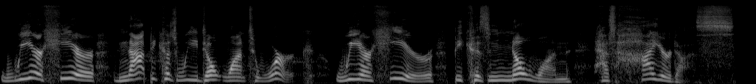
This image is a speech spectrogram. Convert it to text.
We are here not because we don't want to work. We are here because no one has hired us.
